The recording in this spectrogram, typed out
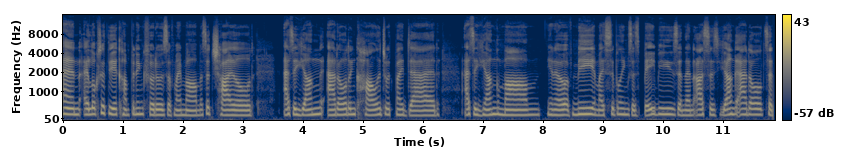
And I looked at the accompanying photos of my mom as a child, as a young adult in college with my dad, as a young mom, you know, of me and my siblings as babies, and then us as young adults, and,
